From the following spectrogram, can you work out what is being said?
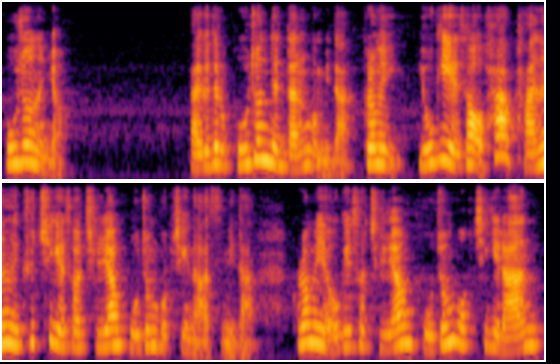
보존은요. 말 그대로 보존된다는 겁니다. 그러면 여기에서 화학 반응의 규칙에서 질량 보존 법칙이 나왔습니다. 그러면 여기서 질량 보존 법칙이란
